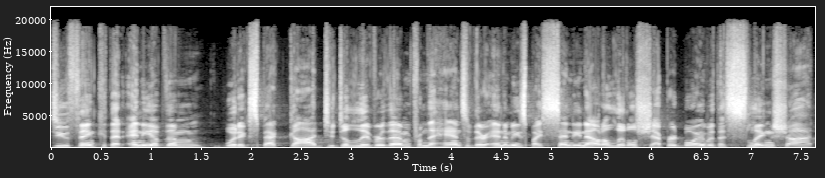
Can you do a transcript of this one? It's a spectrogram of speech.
Do you think that any of them would expect God to deliver them from the hands of their enemies by sending out a little shepherd boy with a slingshot?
